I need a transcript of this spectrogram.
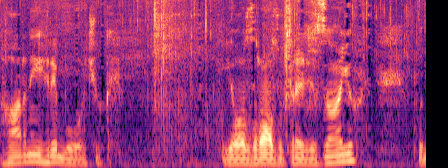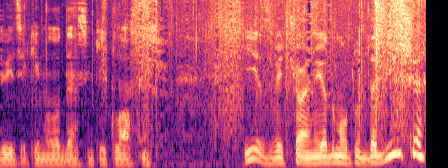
гарний грибочок. Його зразу прирізаю. Подивіться, який молодесенький, класний. І, звичайно, я думав, тут де більше,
